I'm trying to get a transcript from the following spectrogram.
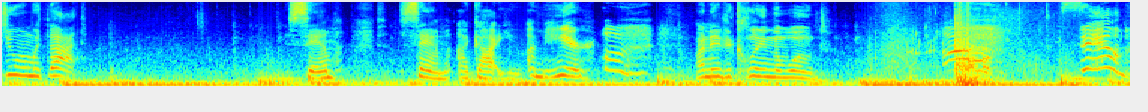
Doing with that? Sam? Sam, I got you. I'm here. I need to clean the wound. Sam!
